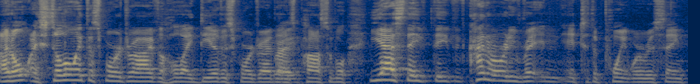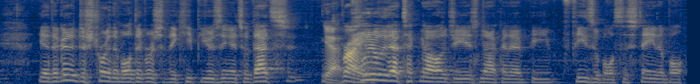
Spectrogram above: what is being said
I don't. I still don't like the spore drive. The whole idea of the spore drive that it's possible. Yes, they they've kind of already written it to the point where we're saying, yeah, they're going to destroy the multiverse if they keep using it. So that's yeah, Right. clearly that technology is not going to be feasible, sustainable.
